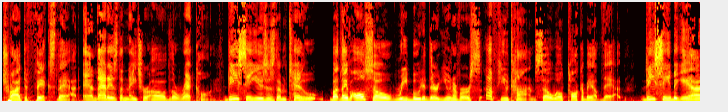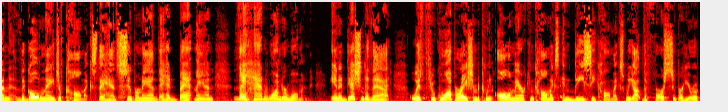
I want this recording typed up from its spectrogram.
tried to fix that. And that is the nature of the retcon. DC uses them too, but they've also rebooted their universe a few times. So we'll talk about that. DC began the golden age of comics. They had Superman, they had Batman, they had Wonder Woman. In addition to that, with through cooperation between All American Comics and DC Comics, we got the first superhero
